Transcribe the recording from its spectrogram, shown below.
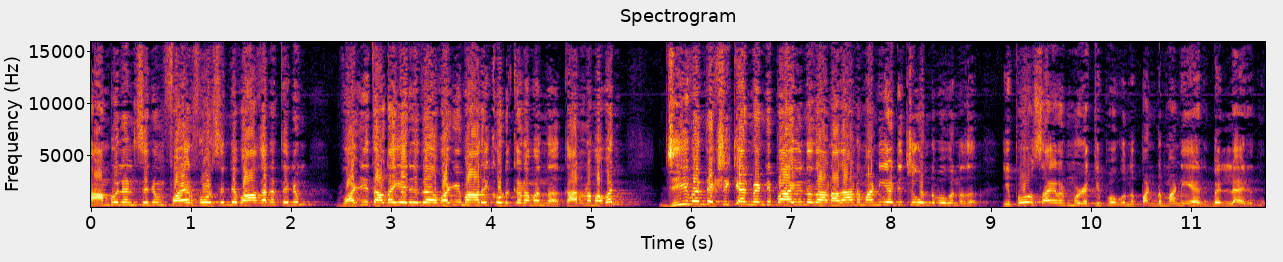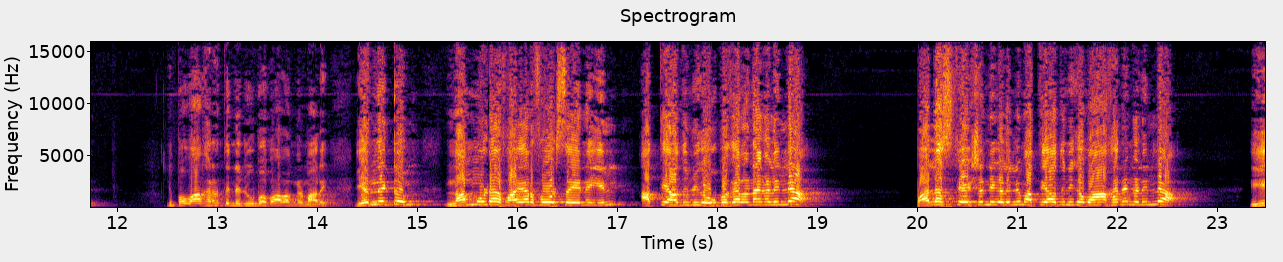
ആംബുലൻസിനും ഫയർഫോഴ്സിന്റെ വാഹനത്തിനും വഴി തടയരുത് വഴി മാറിക്കൊടുക്കണമെന്ന്. കാരണം അവൻ ജീവൻ രക്ഷിക്കാൻ വേണ്ടി പായുന്നതാണ്. അതാണ് മണിയടിച്ചു കൊണ്ടുപോകുന്നത്. ഇപ്പോൾ സൈറൺ മുഴക്കി പോകുന്നു. പണ്ട് മണിയായിരുന്നു ബെല്ലായിരുന്നു. ഇപ്പോൾ വാഹനത്തിന്റെ രൂപഭാവങ്ങൾ മാറി. എന്നിട്ടും നമ്മുടെ ഫയർഫോഴ്സ് സേനയിൽ അത്യാധുനിക ഉപകരണങ്ങളില്ല. പല സ്റ്റേഷനുകളിലും അത്യാധുനിക വാഹനങ്ങളില്ല. ഈ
